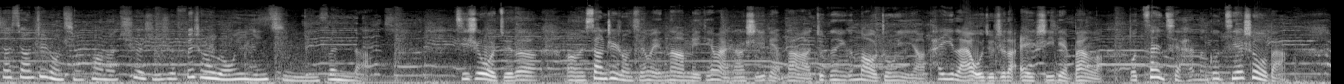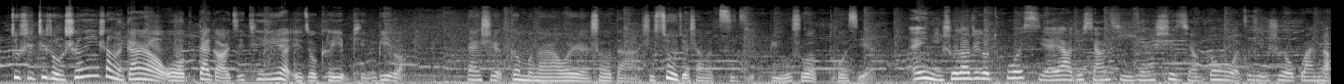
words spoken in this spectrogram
像像这种情况呢，确实是非常容易引起民愤的。其实我觉得，嗯，像这种行为呢，每天晚上十一点半啊，就跟一个闹钟一样，他一来我就知道，哎，十一点半了，我暂且还能够接受吧。就是这种声音上的干扰，我戴个耳机听音乐也就可以屏蔽了。但是更不能让我忍受的是嗅觉上的刺激，比如说拖鞋。哎，你说到这个拖鞋呀，就想起一件事情，跟我自己是有关的。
